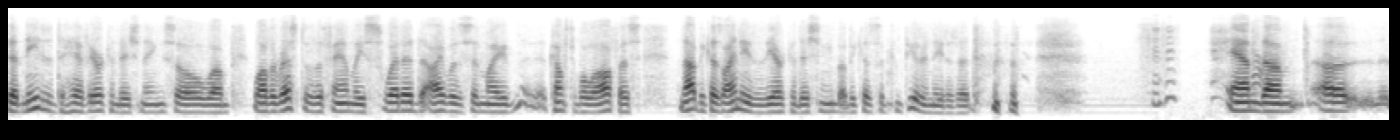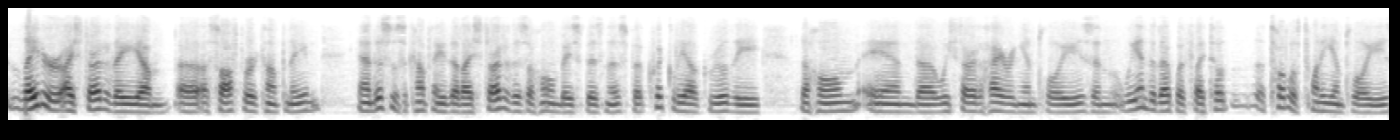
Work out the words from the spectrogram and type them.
that needed to have air conditioning. So um, while the rest of the family sweated, I was in my comfortable office, not because I needed the air conditioning, but because the computer needed it. and um, uh, later, I started a, um, a software company, and this was a company that I started as a home-based business, but quickly outgrew the the home, and uh, we started hiring employees, and we ended up with to- a total of 20 employees,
